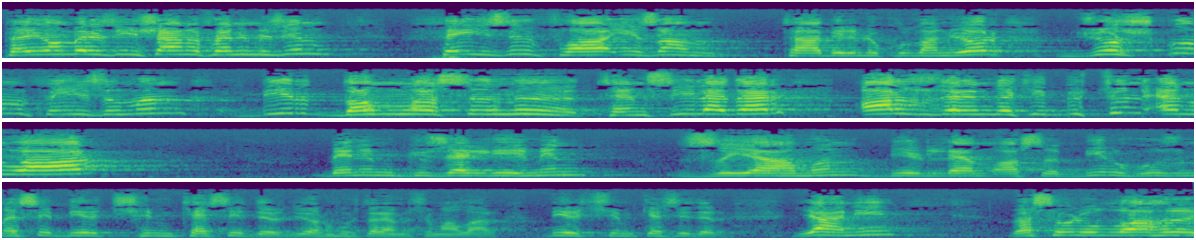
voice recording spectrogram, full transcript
Peygamber Zişan Efendimizin feyzi faizan tabirini kullanıyor. Coşkun feyzimin bir damlasını temsil eder. Arz üzerindeki bütün envar benim güzelliğimin, ziyamın bir leması, bir huzmesi, bir çimkesidir diyor muhterem Müslümanlar. Bir çimkesidir. Yani Resulullah'ı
